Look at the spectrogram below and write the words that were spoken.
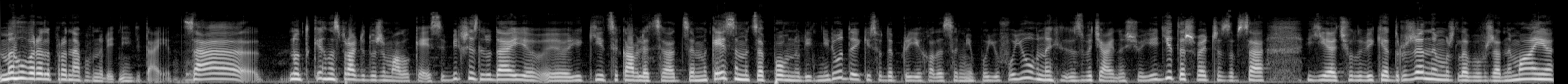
ми говорили про неповнолітніх дітей. Це ну таких насправді дуже мало кейсів. Більшість людей, е, які цікавляться цими кейсами, це повнолітні люди, які сюди приїхали самі по ЮФОЮ. В них звичайно, що є діти, швидше за все, є чоловіки, дружини, можливо, вже немає.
